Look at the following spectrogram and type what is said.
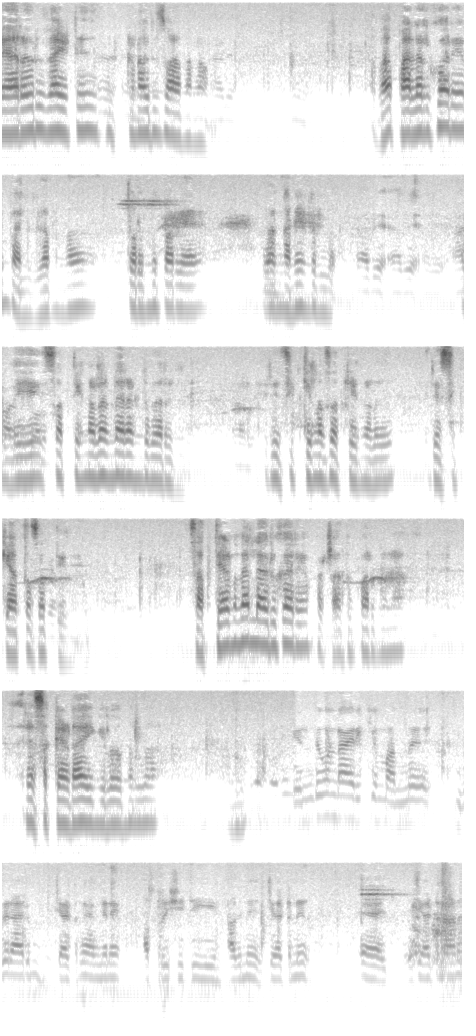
വേറെ ഒരു ഇതായിട്ട് നിൽക്കണ ഒരു സാധനമാണ് അപ്പൊ പലർക്കും അറിയാം. പലരും അന്ന് തുറന്ന് പറയാൻ അങ്ങനെയുണ്ടല്ലോ. ഈ സത്യങ്ങൾ തന്നെ രണ്ടുപേരില്ലേ രസിക്കുന്ന സത്യങ്ങൾ രസിക്കാത്ത സത്യങ്ങൾ സത്യമാണെന്ന് എല്ലാവർക്കും കാര്യം പക്ഷെ അത് പറഞ്ഞ രസക്കേടായെങ്കിലോ എന്നുള്ള എന്തുകൊണ്ടായിരിക്കും അന്ന് ഇവരാരും ചേട്ടനെ അങ്ങനെ അപ്രീഷിയേറ്റ് ചെയ്യുകയും അതിന് ചേട്ടന് ചേട്ടനാണ്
